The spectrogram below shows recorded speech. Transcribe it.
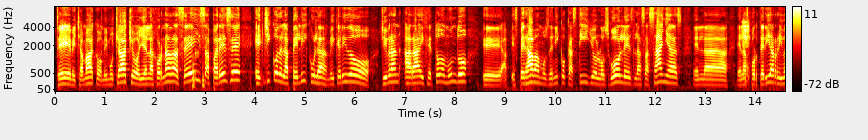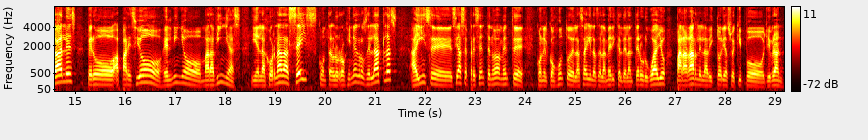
Sí, mi chamaco, mi muchacho. Y en la jornada 6 aparece el chico de la película, mi querido Gibran Araige. Todo mundo eh, esperábamos de Nico Castillo, los goles, las hazañas en, la, en las porterías rivales, pero apareció el niño Maraviñas. Y en la jornada 6 contra los rojinegros del Atlas, ahí se, se, hace presente nuevamente con el conjunto de las Águilas del América, el delantero uruguayo, para darle la victoria a su equipo Gibran.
